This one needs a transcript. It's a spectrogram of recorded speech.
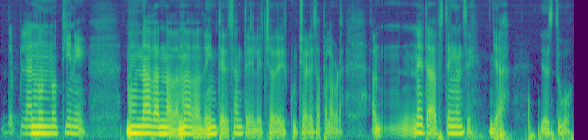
de plano no tiene nada, nada, nada de interesante el hecho de escuchar esa palabra. Neta, absténganse, ya, ya estuvo.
